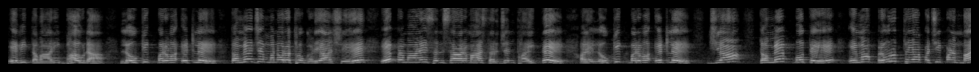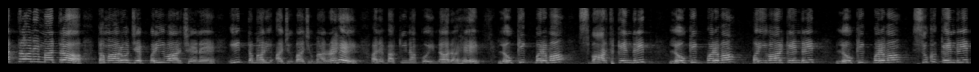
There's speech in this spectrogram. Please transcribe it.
એવી તમારી ભાવના. લૌકિક પર્વ એટલે તમે જે મનોરથો ઘડ્યા છે, એ પ્રમાણે સંસારમાં સર્જન થાય તે. અને લૌકિક પર્વ એટલે જ્યાં તમે પોતે એમાં પ્રવૃત્ત થયા પછી પણ માત્ર ને માત્ર તમારો જે પરિવાર છે ને એ તમારી આજુબાજુમાં રહે અને બાકીના કોઈ ન રહે. લૌકિક પર્વ સ્વાર્થ કેન્દ્રિત, લૌકિક પર્વ પરિવાર કેન્દ્રિત લૌકિક પર્વ સુખ કેન્દ્રિત,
